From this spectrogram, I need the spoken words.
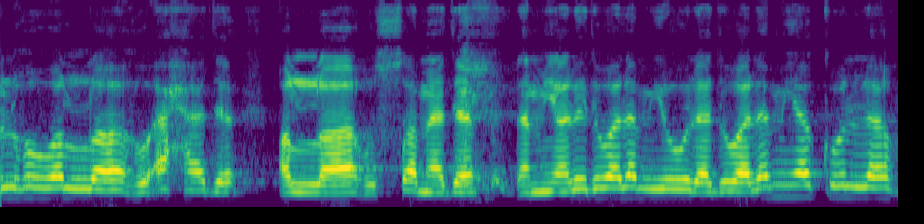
قل هو الله أحد الله الصمد لم يلد ولم يولد ولم يكن له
